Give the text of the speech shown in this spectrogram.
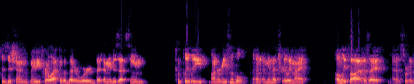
position, maybe for lack of a better word. But I mean, does that seem completely unreasonable? I mean, that's really my only thought as I uh, sort of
